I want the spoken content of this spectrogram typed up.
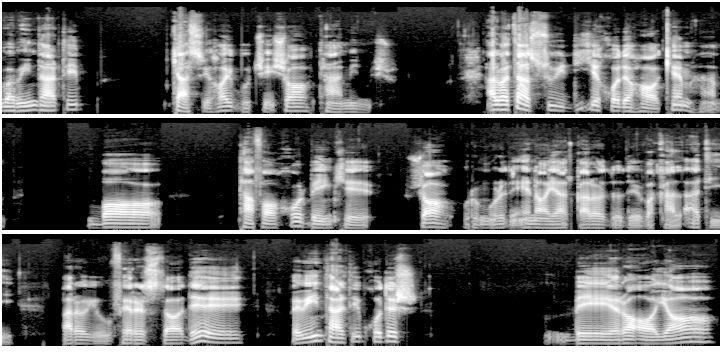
و به این ترتیب کسری های بودجه شاه تأمین می‌شد. البته از سوی دیگه خود حاکم هم با تفاخر به اینکه شاه او رو مورد عنایت قرار داده و خلعتی برای او فرستاده و به این ترتیب خودش به رعایا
